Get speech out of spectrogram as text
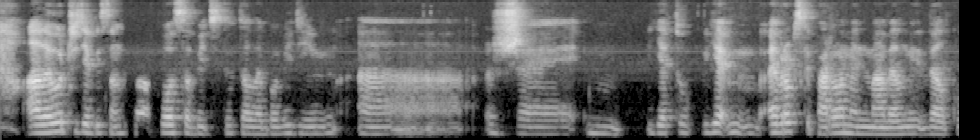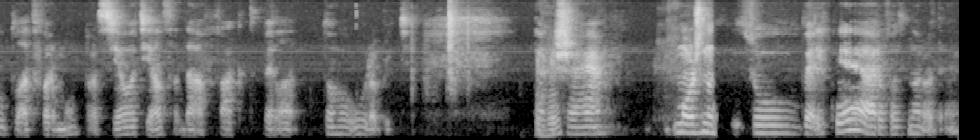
Ale určite by som chcela pôsobiť túto, lebo vidím, a, že je tu, je, Európsky parlament má veľmi veľkú platformu, proste odtiaľ sa dá fakt veľa toho urobiť. Takže možnosti sú veľké a rôznorodé.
